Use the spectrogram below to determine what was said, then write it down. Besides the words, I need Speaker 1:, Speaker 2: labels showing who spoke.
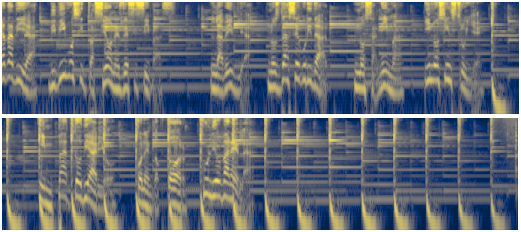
Speaker 1: Cada día vivimos situaciones decisivas. La Biblia nos da seguridad, nos anima y nos instruye. Impacto Diario con el doctor Julio Varela.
